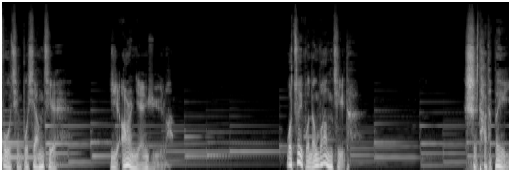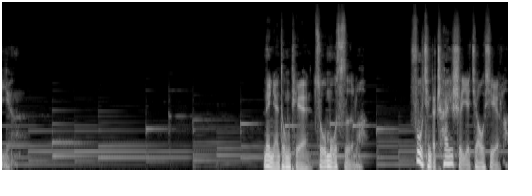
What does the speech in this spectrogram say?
父亲不相见已二年余了，我最不能忘记的是他的背影。那年冬天，祖母死了，父亲的差事也交卸了，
